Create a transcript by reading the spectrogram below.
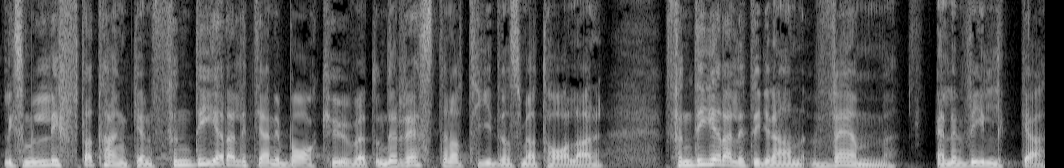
liksom lyfta tanken, fundera lite grann i bakhuvudet under resten av tiden som jag talar. Fundera lite grann, vem eller vilka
